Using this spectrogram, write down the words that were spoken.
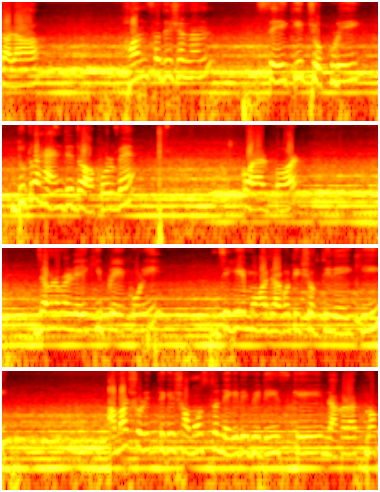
তারা হন সাজেশন সেই কি চকুরেই দুটো হ্যান্ডে ড্র করবে। করার পর যেমন আমরা রেকি প্রে করি, যে হে মহাজাগতিক শক্তি রেকি আমার শরীর থেকে সমস্ত নেগেটিভিটিসকে, নকারাত্মক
